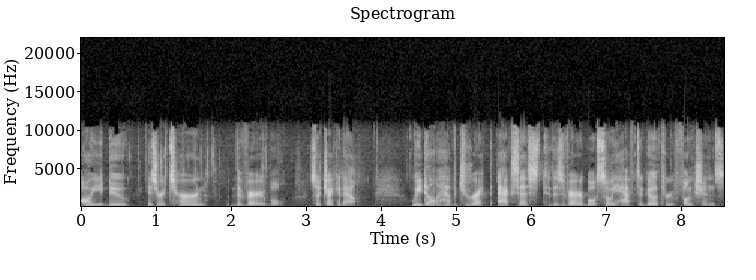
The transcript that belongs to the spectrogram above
All you do is return the variable. So check it out. We don't have direct access to this variable, so we have to go through functions.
